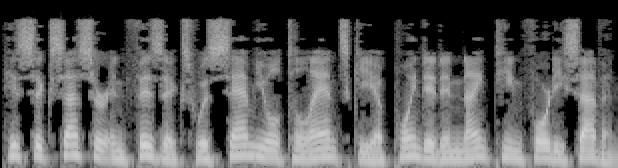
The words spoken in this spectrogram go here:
his successor in physics was Samuel Tolansky appointed in 1947.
